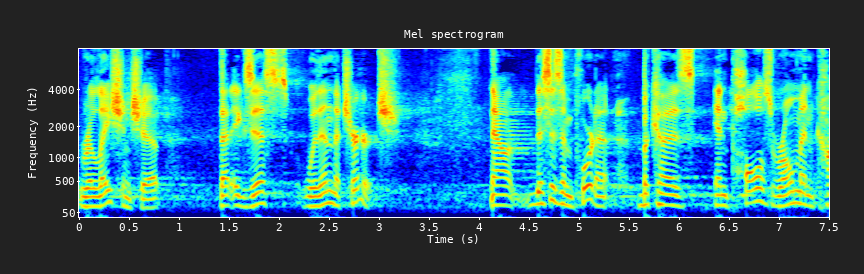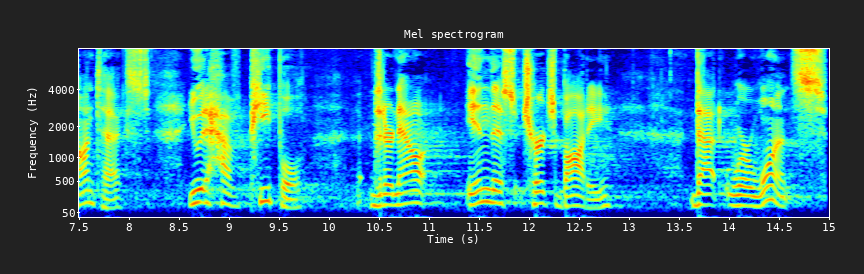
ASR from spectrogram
relationship that exists within the church. Now, this is important because in Paul's Roman context, you would have people that are now in this church body that were once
